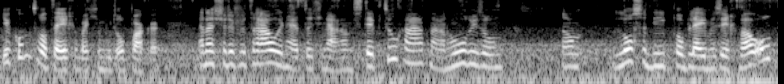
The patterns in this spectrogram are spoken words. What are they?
Je komt wel tegen wat je moet oppakken. En als je er vertrouwen in hebt dat je naar een stip toe gaat, naar een horizon, dan lossen die problemen zich wel op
